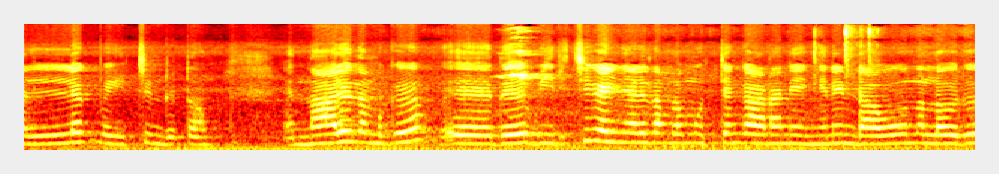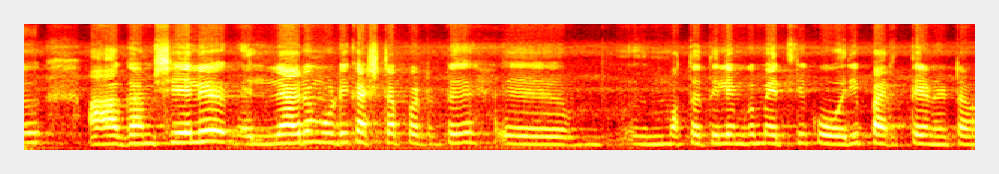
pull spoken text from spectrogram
നല്ല വെയിറ്റ് ഉണ്ട് കേട്ടോ. എന്നാലും നമുക്ക് ഇത് വിരിച്ചു കഴിഞ്ഞാൽ നമ്മളെ മുറ്റം കാണാൻ എങ്ങനെ ഉണ്ടാവും എന്നുള്ള ഒരു ആകാംക്ഷയിൽ എല്ലാവരും കൂടി കഷ്ടപ്പെട്ടിട്ട് മൊത്തത്തിൽ നമുക്ക് മെറ്റിൽ കോരി പരത്താണ് കേട്ടോ.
